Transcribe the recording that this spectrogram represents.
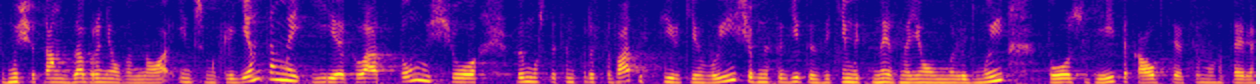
тому що там заброньовано іншими клієнтами. І клас в тому, що ви можете цим користуватись тільки ви, щоб не сидіти з якимись незнайомими людьми. Тож є й така опція в цьому готелі.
